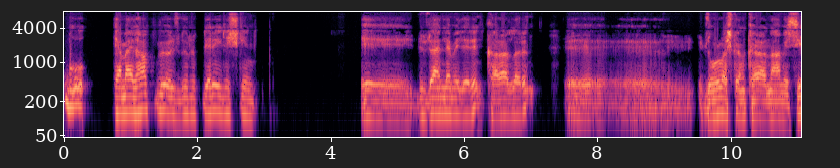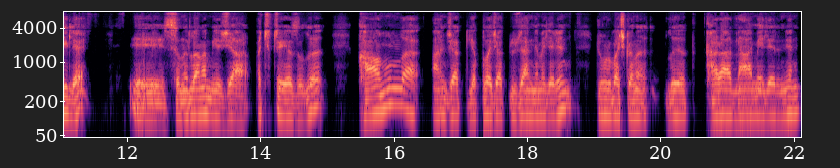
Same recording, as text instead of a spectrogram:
bu temel hak ve özgürlüklere ilişkin e, düzenlemelerin, kararların e, Cumhurbaşkanı kararnamesiyle e, sınırlanamayacağı açıkça yazılı kanunla ancak yapılacak düzenlemelerin Cumhurbaşkanlığı kararnamelerinin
